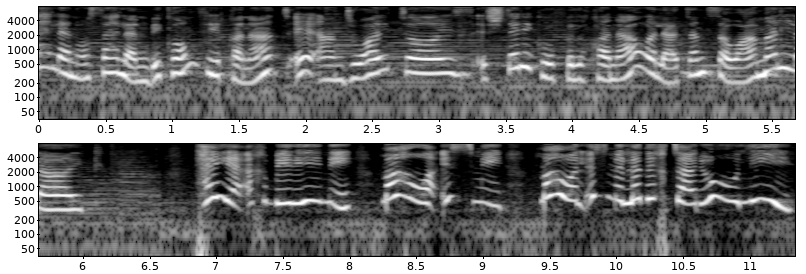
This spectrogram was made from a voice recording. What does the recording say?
أهلا وسهلا بكم في قناة A and Y Toys. اشتركوا في القناة ولا تنسوا عمل لايك هيا أخبريني ما هو اسمي؟ ما هو الاسم الذي اختاروه لي؟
